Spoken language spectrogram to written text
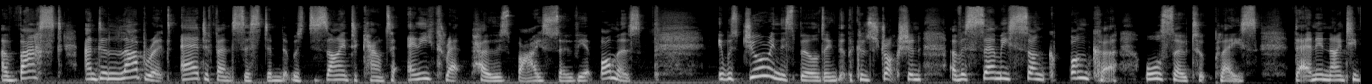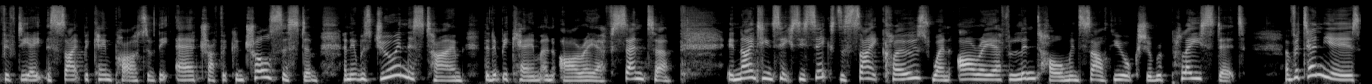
a vast and elaborate air defence system that was designed to counter any threat posed by Soviet bombers. It was during this building that the construction of a semi sunk bunker also took place. Then in 1958, the site became part of the air traffic control system, and it was during this time that it became an RAF centre. In 1966, the site closed when RAF Lindholme in South Yorkshire replaced it. And for 10 years,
